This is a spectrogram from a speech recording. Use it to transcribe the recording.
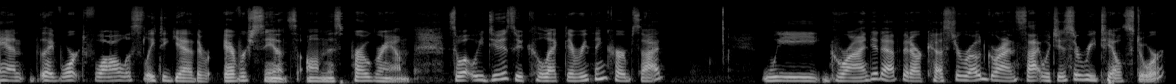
and they've worked flawlessly together ever since on this program. So what we do is we collect everything curbside. We grind it up at our Custer Road grind site, which is a retail store.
